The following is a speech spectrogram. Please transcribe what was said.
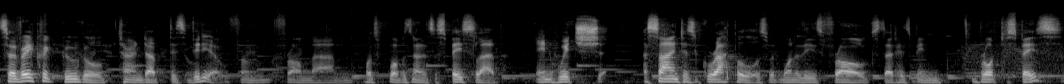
So a very quick Google turned up this video from, from um, what was known as a Spacelab in which a scientist grapples with one of these frogs that has been brought to space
